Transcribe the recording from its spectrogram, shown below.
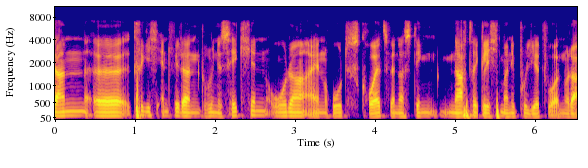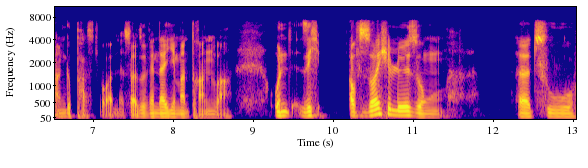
dann äh, kriege ich entweder ein grünes Häkchen oder ein rotes Kreuz, wenn das Ding nachträglich manipuliert worden oder angepasst worden ist, also wenn da jemand dran war. Und sich auf solche Lösungen äh, zu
